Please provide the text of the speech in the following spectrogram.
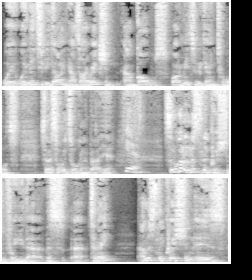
we're, we're meant to be going, our direction, our goals, what we're meant to be going towards. So that's what we're talking about, yeah? Yeah. So we've got a listener question for you uh, this uh, today. Our listener question is,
